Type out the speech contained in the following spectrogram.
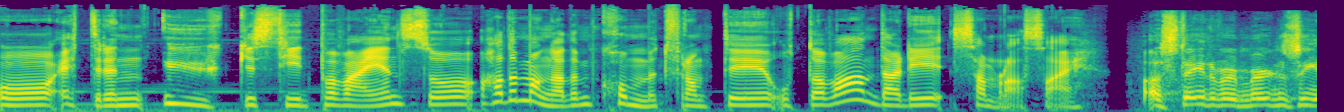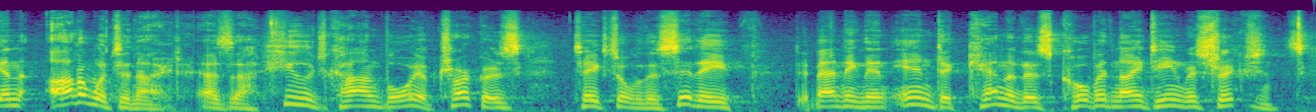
Og etter en ukes tid på veien så hadde mange av dem kommet fram til Ottawa, der de samla seg. A state of emergency in Ottawa tonight as a huge convoy of truckers takes over the city, demanding an end to Canada's COVID 19 restrictions.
